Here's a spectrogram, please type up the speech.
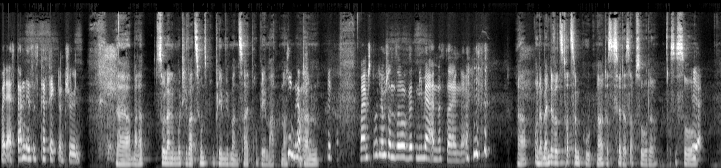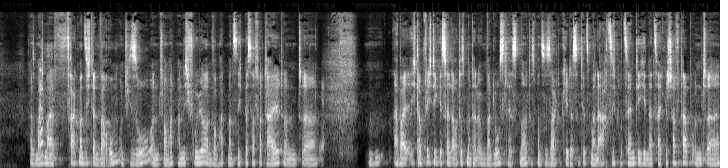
weil erst dann ist es perfekt und schön. Naja, man hat so lange Motivationsproblem, wie man ein Zeitproblem hat. Ne? Genau. Und dann genau beim Studium schon so, wird nie mehr anders sein. Ne? Ja, und am Ende wird es trotzdem gut, ne? Das ist ja das Absurde. Das ist so. Ja. Also manchmal Absolut. fragt man sich dann, warum und wieso und warum hat man nicht früher und warum hat man es nicht besser verteilt und äh, ja. Mhm. aber ich glaube, wichtig ist halt auch, dass man dann irgendwann loslässt, ne? Dass man so sagt, okay, das sind jetzt meine 80 Prozent, die ich in der Zeit geschafft habe und äh,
